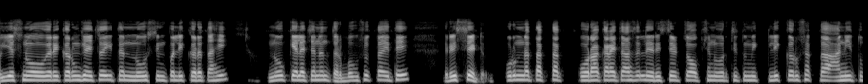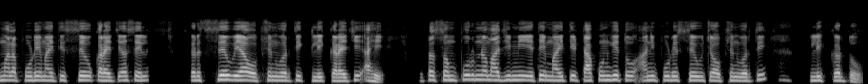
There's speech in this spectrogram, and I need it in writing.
येस नो वगैरे करून घ्यायचं. इथं नो सिम्पली करत आहे. नो केल्याच्यानंतर बघू शकता इथे रिसेट पूर्ण तक्ता कोरा करायचा असेल रिसेटच्या ऑप्शनवरती तुम्ही क्लिक करू शकता आणि तुम्हाला पुढे माहिती सेव्ह करायची असेल तर सेव्ह या ऑप्शनवरती क्लिक करायची आहे. आता संपूर्ण माझी मी येथे माहिती टाकून घेतो आणि पुढे सेव्हच्या ऑप्शनवरती क्लिक करतो.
